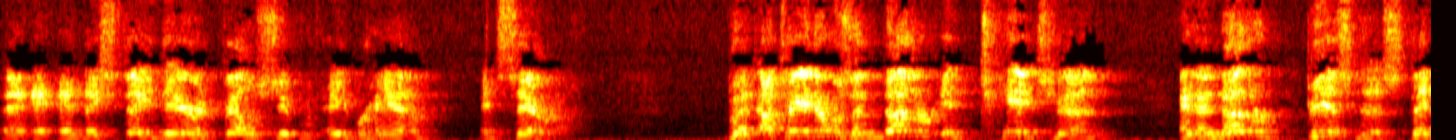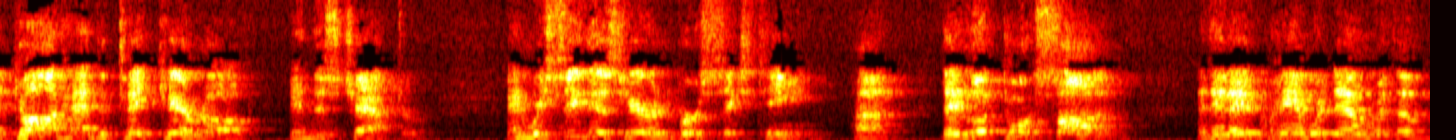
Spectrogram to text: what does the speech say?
and, and they stayed there in fellowship with Abraham and Sarah. But I tell you, there was another intention and another business that God had to take care of in this chapter. And we see this here in verse 16. Huh? They looked towards Sodom, and then Abraham went down with them.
